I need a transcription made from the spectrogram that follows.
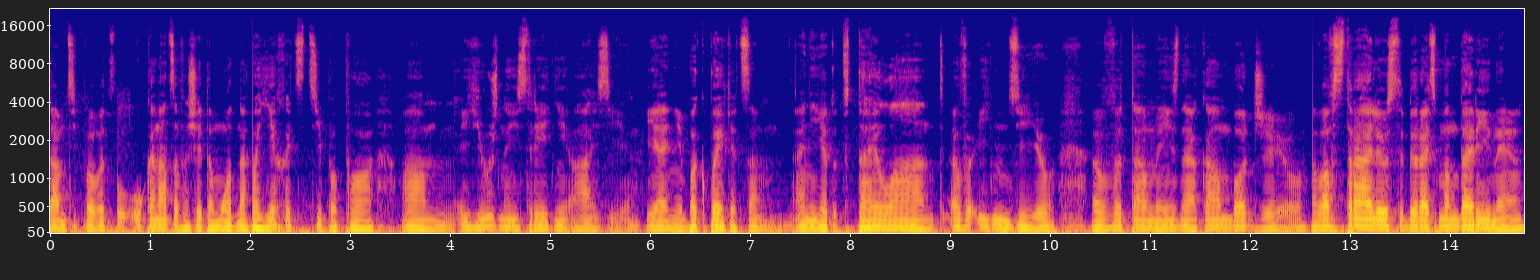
там, типа, вот у канадцев вообще это модно поехать, типа, по эм, Южной и Средней Азии. И они бэкпэкятся. Они едут в Таиланд, в Индию, в, там, я не знаю, Камбоджию, в Австралию собирать мандарины.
